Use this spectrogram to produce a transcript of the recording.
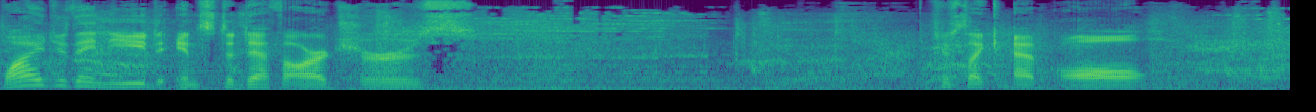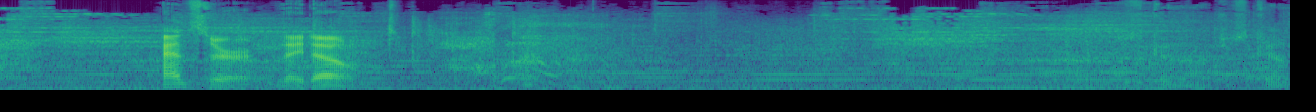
Why do they need insta-death archers? Just like at all? Answer, they don't. Just just.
